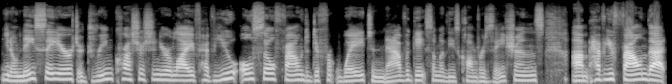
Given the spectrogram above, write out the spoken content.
you know, naysayers or dream crushers in your life? Have you also found a different way to navigate some of these conversations? Um, have you found that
